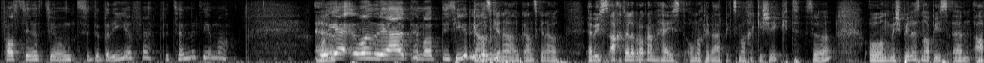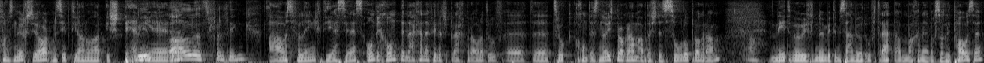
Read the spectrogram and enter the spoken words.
Faszination zu den Briefen, erzähl mir die mal. Äh, wo, ich, wo ich auch thematisiere. Ganz oder? genau, ganz genau. Eben, unser aktuelles Programm heisst, um noch ein bisschen Werbung zu machen, geschickt. So. Und wir spielen es noch bis ähm, Anfang des nächsten Jahres, am 7. Januar, ist Derniere. alles verlinkt. Alles verlinkt, yes, yes. Und ich komme dann nachher, vielleicht sprechen wir auch noch drauf äh, zurück, kommt ein neues Programm, aber das ist das Solo-Programm. Nicht, weil ich nicht mit dem Sammy auftreten aber wir machen einfach so ein bisschen Pause.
